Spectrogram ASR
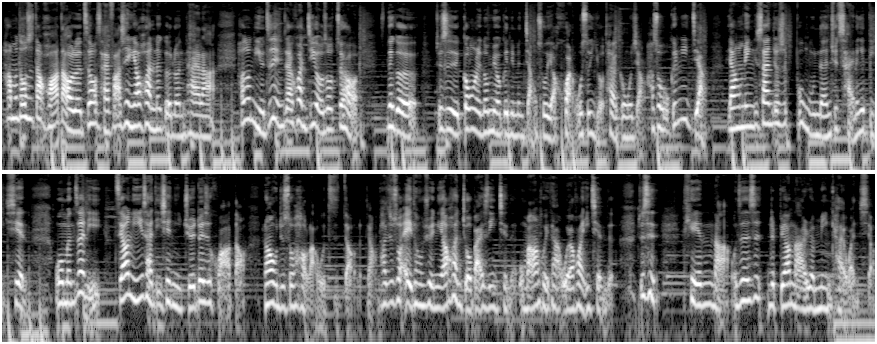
他们都是到滑倒了之后才发现要换那个轮胎啦。”他说：“你之前在换机油的时候最好。”那个就是工人都没有跟你们讲说要换，我说有，他也跟我讲，他说我跟你讲，阳明山就是不能去踩那个底线，我们这里只要你一踩底线，你绝对是滑倒。然后我就说好啦，我知道了。这样他就说，哎、同学，你要换九百是一千的？我马上回他，我要换一千的。就是天哪，我真的是不要拿人命开玩笑，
